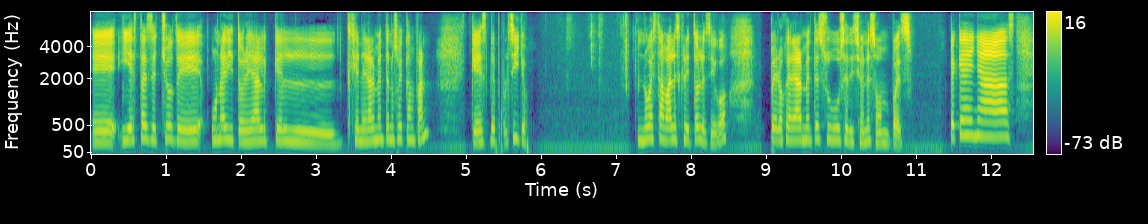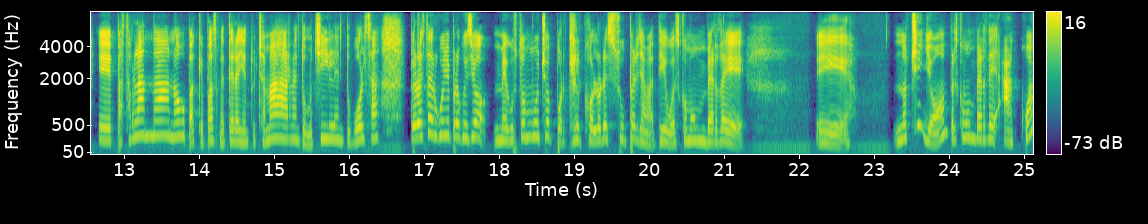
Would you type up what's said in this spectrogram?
Eh, y esta es de hecho de una editorial que generalmente no soy tan fan, que es de bolsillo. No está mal escrito, les digo, pero generalmente sus ediciones son pues pequeñas, eh, pasta blanda, ¿no? Para que puedas meter ahí en tu chamarra, en tu mochila, en tu bolsa. Pero este Orgullo y Prejuicio me gustó mucho porque el color es súper llamativo. Es como un verde, eh, no chillón, pero es como un verde aqua,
